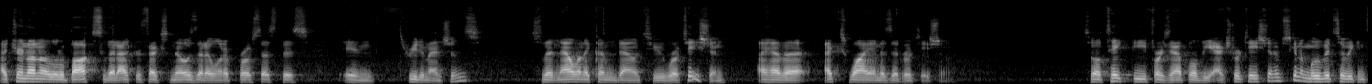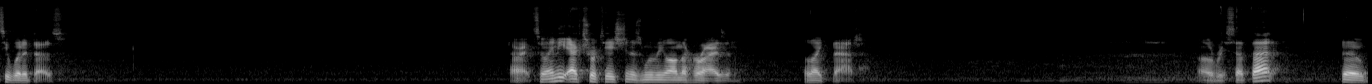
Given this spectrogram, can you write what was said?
I turned on a little box so that After Effects knows that I want to process this in three dimensions so that now when I come down to rotation, I have a x, y, and a z rotation. So I'll take the, for example, the x rotation. I'm just going to move it so we can see what it does. All right, so any x rotation is moving on the horizon like that. I'll reset that. The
